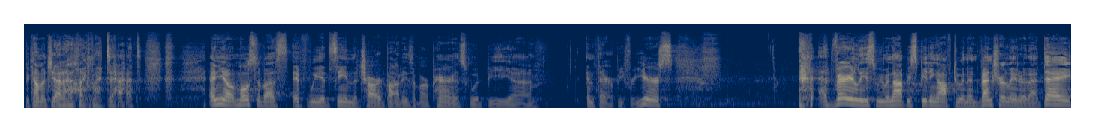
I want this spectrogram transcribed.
become a Jedi like my dad. and you know, most of us, if we had seen the charred bodies of our parents, would be uh, in therapy for years. At very least, we would not be speeding off to an adventure later that day.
